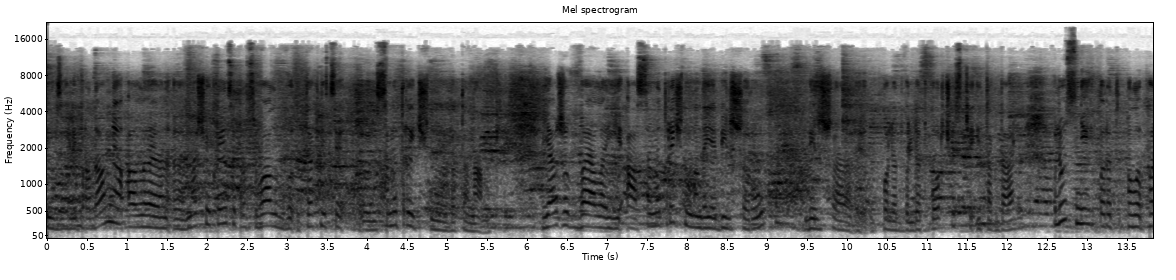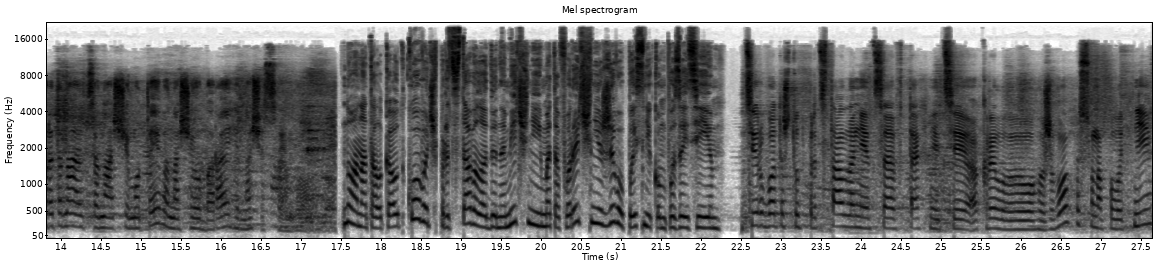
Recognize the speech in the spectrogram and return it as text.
ну, взагалі прадавня, але е, наші українці працювали в техніці е, симетричної ветенанки. Я вже ввела її асиметрично, вона дає більше руху, більше е, поля для творчості і так далі. Плюс в ній перетинаються наші мотиви, наші обереги, наші символи. Ну а Наталка Откович представила динамічні і метафоричні живописні композиції. Ці роботи ж тут представлені. Це в техніці акрилового живопису на полотні.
